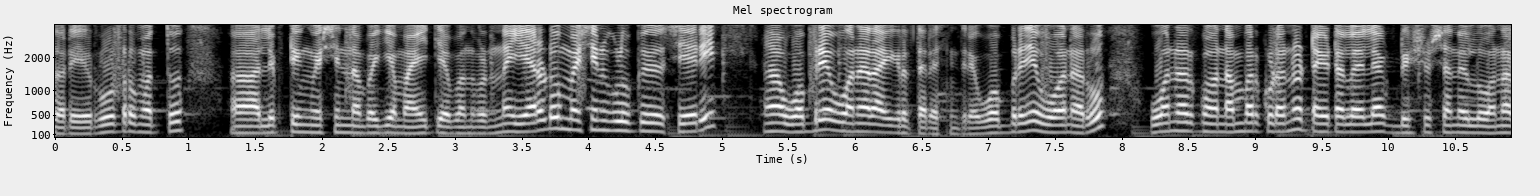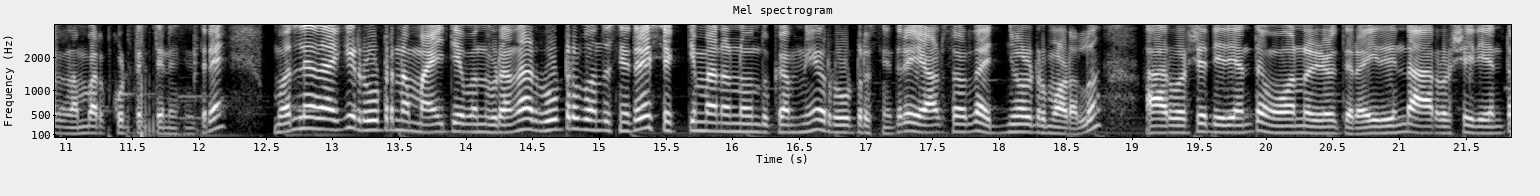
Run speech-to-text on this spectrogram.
ಸಾರಿ ರೂಟ್ರ್ ಮತ್ತು ಲಿಫ್ಟಿಂಗ್ ಮೆಷಿನ್ನ ಬಗ್ಗೆ ಮಾಹಿತಿ ಬಂದ್ಬಿಡೋಣ. ಎರಡು ಮೆಷಿನ್ಗಳು ಸೇರಿ ಒಬ್ಬರೇ ಓನರ್ ಆಗಿರ್ತಾರೆ ಸ್ನೇಹಿತರೆ. ಒಬ್ಬರೇ ಓನರು ಓನರ್ ನಂಬರ್ ಕೂಡ ಟೈಟಲಲ್ಲಿ ಡಿಸ್ಕ್ರಿಪ್ಷನಲ್ಲಿ ಓನರ್ ನಂಬರ್ ಕೊಟ್ಟಿರ್ತೇನೆ ಸ್ನೇಹಿತರೆ. ಮೊದಲನೇದಾಗಿ ರೂಟ್ರ್ನ ಮಾಹಿತಿ ಬಂದ್ಬಿಡೋಣ. ರೂಟ್ರ್ ಬಂದು ಸ್ನೇಹಿತರೆ, ಶಕ್ತಿಮಾನ್ ಅನ್ನೋ ಒಂದು ಕಂಪ್ನಿಯ ರೂಟ್ರ್ ಸ್ನೇಹಿತರೆ. ಎರಡು ಸಾವಿರದ ಹದಿನೇಳರ ಮಾಡಲು ಆರು ವರ್ಷದಿದೆ ಅಂತ ಓನರ್ ಹೇಳ್ತಾರೆ. ಐದರಿಂದ ಆರು ವರ್ಷ ಇದೆ ಅಂತ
